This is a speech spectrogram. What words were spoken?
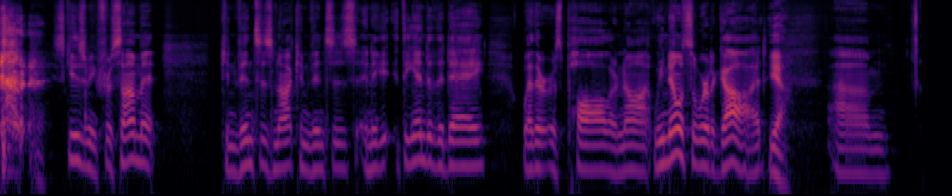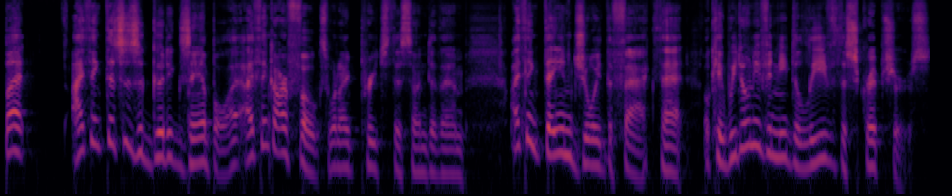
excuse me, for some it convinces, not convinces, and at the end of the day, whether it was Paul or not, we know it's the Word of God. yeah. But I think this is a good example. I, I think our folks, when I preach this unto them, I think they enjoyed the fact that, okay, we don't even need to leave the scriptures.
